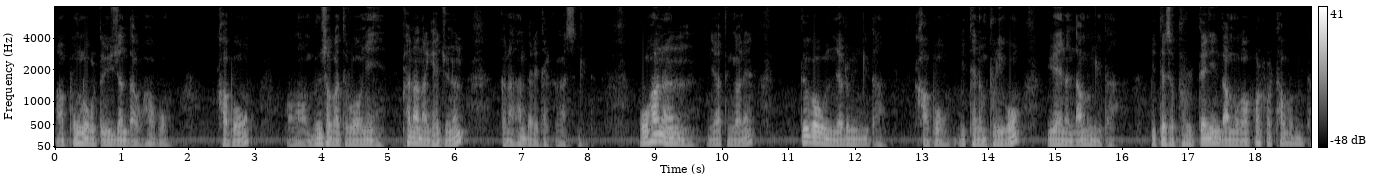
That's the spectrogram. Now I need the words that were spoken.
어, 복록을 또 유지한다고 하고 가보 어, 문서가 들어오니 편안하게 해주는 그런 한 달이 될 것 같습니다. 오하는 여하튼간에 뜨거운 여름입니다. 가보 밑에는 불이고 위에는 나무입니다. 밑에서 불을 떼니 나무가 훨훨 타오릅니다.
